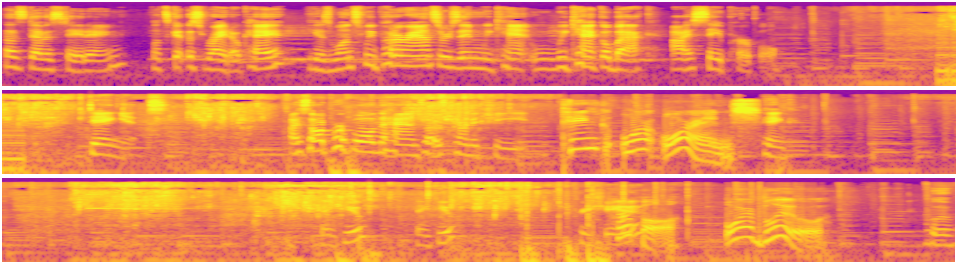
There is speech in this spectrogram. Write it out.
That's devastating. Let's get this right, okay? Because once we put our answers in, we can't we can't go back. I say purple. Dang it. I saw purple on the hands, I was trying to cheat. Pink or orange? Pink. Thank you. Thank you. Appreciate it. Purple or blue? Blue.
